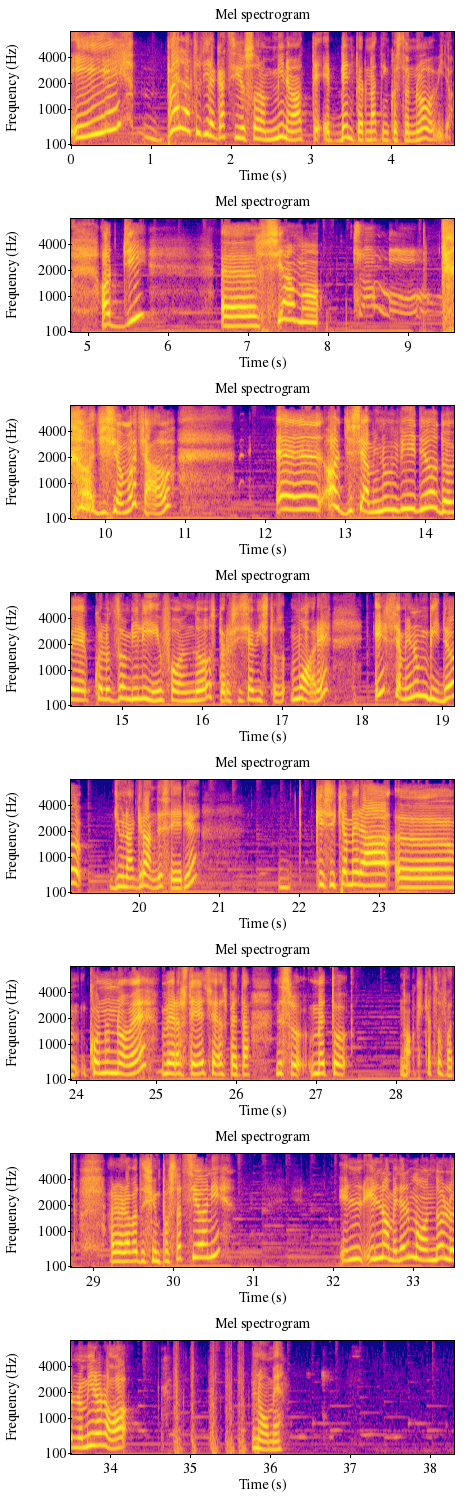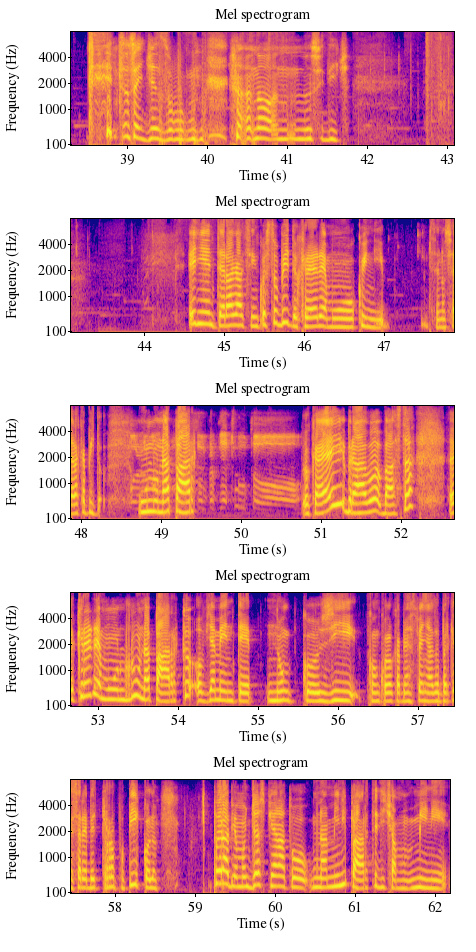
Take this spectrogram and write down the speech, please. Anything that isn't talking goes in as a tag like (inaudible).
E bella a tutti ragazzi, io sono Minematte e bentornati in questo nuovo video. Oggi eh, siamo... Ciao! (laughs) oggi siamo ciao. E oggi siamo in un video dove quello zombie lì in fondo, spero si sia visto, muore. E siamo in un video di una grande serie che si chiamerà eh, con un nome, vero Ste? Cioè, aspetta, adesso metto... No, che cazzo ho fatto? Allora vado su impostazioni. Il, il nome del mondo lo nominerò nome. (laughs) tu sei Gesù. No, no, non si dice. E niente ragazzi, in questo video creeremo, quindi, se non si era capito, un Luna Park. Mi è sempre piaciuto. Ok, bravo, basta. Eh, creeremo un Luna Park, ovviamente non così con quello che abbiamo spegnato perché sarebbe troppo piccolo. Però abbiamo già spianato una mini parte, diciamo mini,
